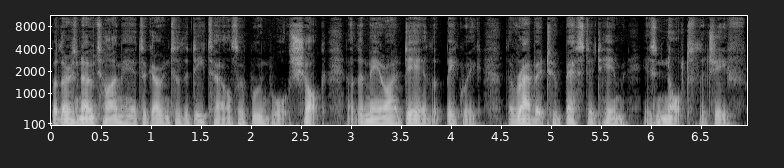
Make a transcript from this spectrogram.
But there is no time here to go into the details of Woundwort's shock at the mere idea that Bigwig, the rabbit who bested him, is not the chief.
